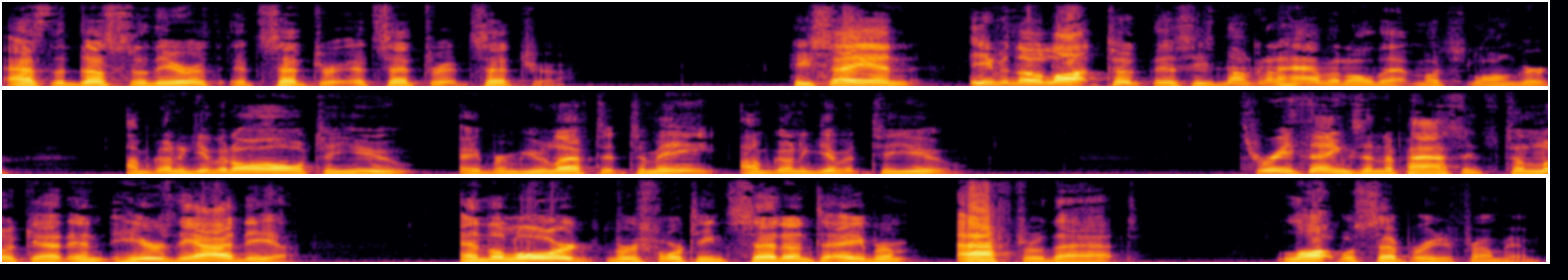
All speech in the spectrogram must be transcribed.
as the dust of the earth, etc., etc., etc. He's saying, even though Lot took this, he's not going to have it all that much longer. I'm going to give it all to you, Abram. You left it to me. I'm going to give it to you. Three things in the passage to look at, and here's the idea. And the Lord, verse 14, said unto Abram, after that, Lot was separated from him.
